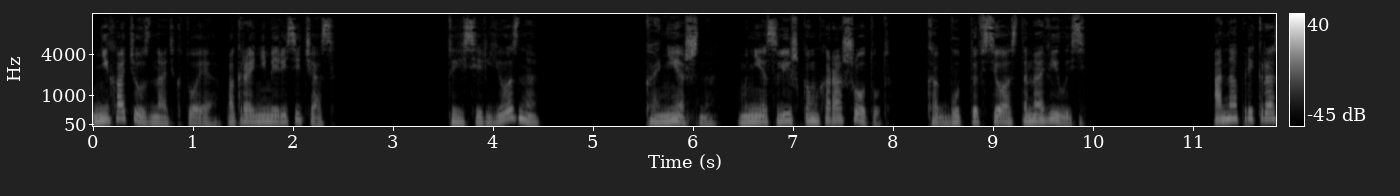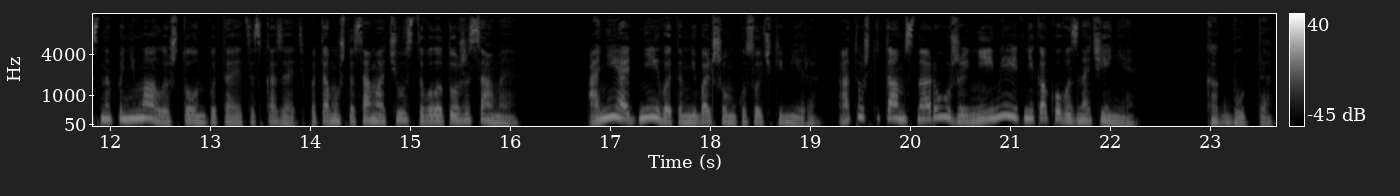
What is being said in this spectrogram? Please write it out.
Не хочу знать, кто я, по крайней мере, сейчас». «Ты серьезно? «Конечно. Мне слишком хорошо тут. Как будто все остановилось». Она прекрасно понимала, что он пытается сказать, потому что сама чувствовала то же самое. Они одни в этом небольшом кусочке мира, а то, что там снаружи, не имеет никакого значения. Как будто.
